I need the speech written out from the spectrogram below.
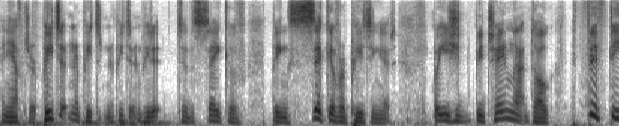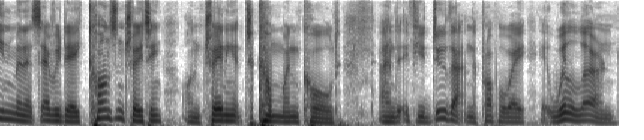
and you have to repeat it and repeat it and repeat it and repeat it to the sake of being sick of repeating it. But you should be training that dog 15 minutes every day, concentrating on training it to come when called. And if you do that in the proper way, it will learn.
